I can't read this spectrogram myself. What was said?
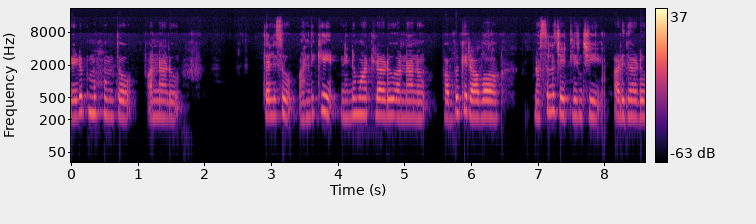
ఏడుపు మొహంతో అన్నాడు. తెలుసు అందుకే నిన్ను మాట్లాడు అన్నాను. పబ్బుకి రావా? నసలు చెట్లించి అడిగాడు.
